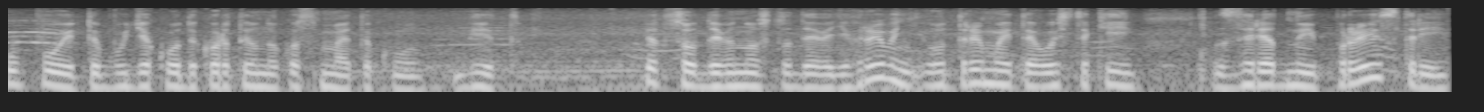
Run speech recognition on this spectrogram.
Купуєте будь-яку декоративну косметику від 599 гривень і отримаєте ось такий зарядний пристрій,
